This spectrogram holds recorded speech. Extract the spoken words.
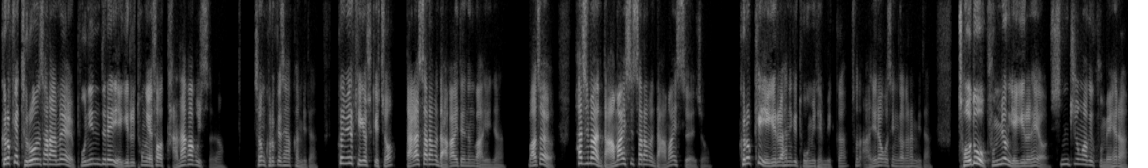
그렇게 들어온 사람을 본인들의 얘기를 통해서 다 나가고 있어요. 전 그렇게 생각합니다. 그럼 이렇게 얘기할 수 있겠죠? 나갈 사람은 나가야 되는 거 아니냐? 맞아요. 하지만 남아있을 사람은 남아있어야죠. 그렇게 얘기를 하는 게 도움이 됩니까? 저는 아니라고 생각을 합니다. 저도 분명 얘기를 해요. 신중하게 구매해라.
